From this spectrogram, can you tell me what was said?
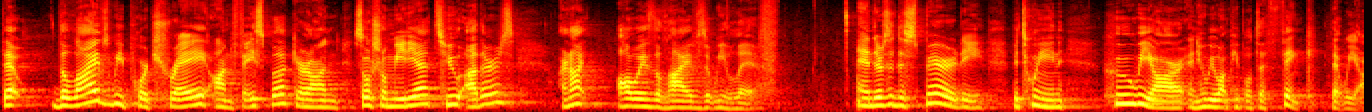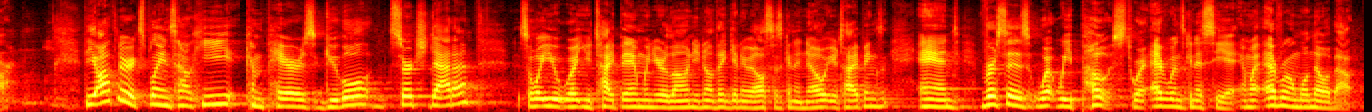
that the lives we portray on Facebook or on social media to others are not always the lives that we live. And there's a disparity between who we are and who we want people to think that we are. The author explains how he compares Google search data. So, what you, what you type in when you're alone, you don't think anyone else is going to know what you're typing, and versus what we post, where everyone's going to see it and what everyone will know about.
